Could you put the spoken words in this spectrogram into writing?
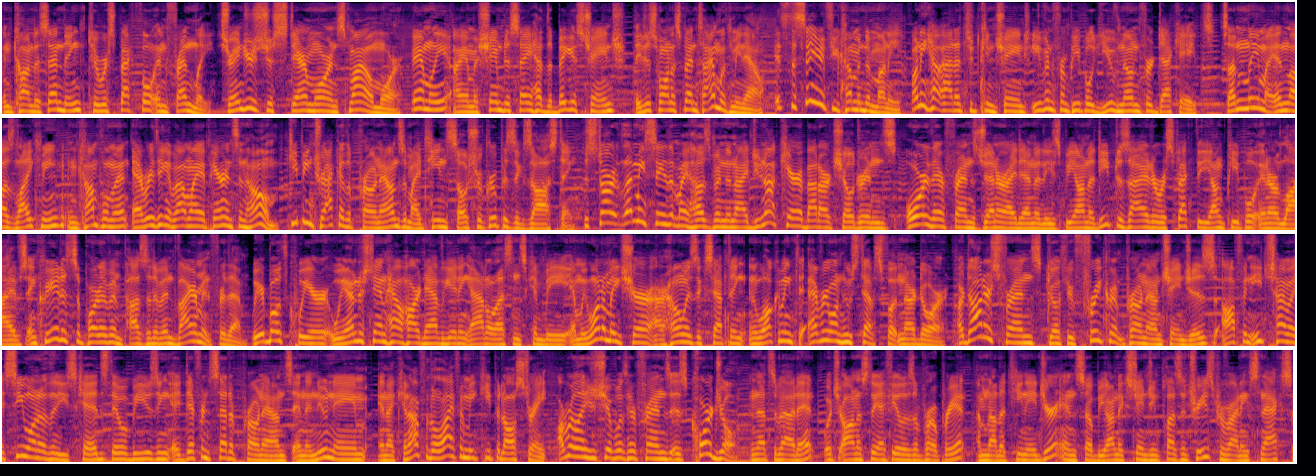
and condescending to respectful and friendly. Strangers just stare more and smile more. Family, I am ashamed to say, had the biggest change. They just want to spend time with me now. It's the same if you come into money. Funny how attitude can change even from people you've known for decades. Suddenly, my in laws like me and compliment everything about my appearance and home. Keeping track of the pronouns in my teen social group is exhausting. To start, let me say that my husband and I do not care about our children's or their friends' gender identities beyond a deep desire to respect the young people in our lives and create a supportive and positive environment for them. We are both queer, we understand how hard navigating adolescence can be, and we want to make sure our home is accepting and welcoming to everyone who steps foot in our door. Our daughter's friends go through frequent pronoun changes. Often, each time I see one of these kids, they will be using a different set of pronouns and a new name, and I cannot for the life of me keep it all straight. Our relationship with her friends is cordial, and that's about it, which honestly I feel is appropriate. I'm not a teenager, and so beyond exchanging pleasantries, providing snacks,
